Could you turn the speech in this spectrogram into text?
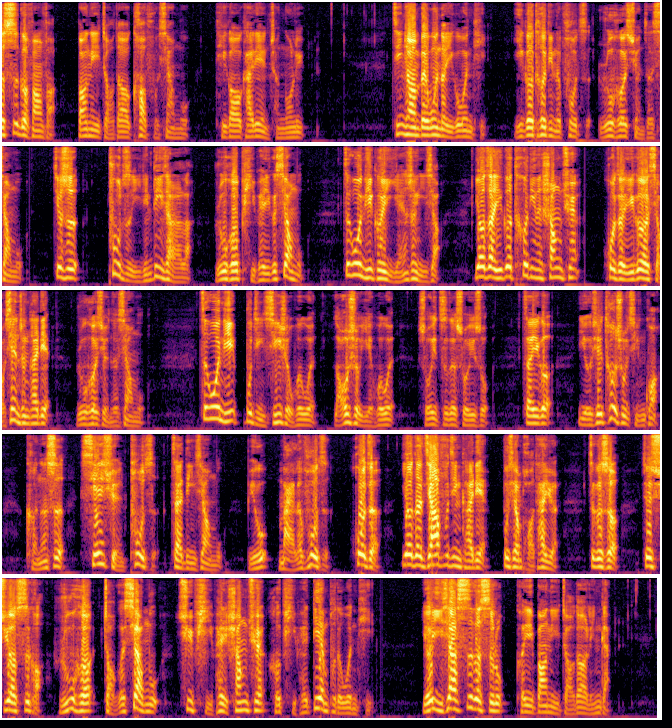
这四个方法帮你找到靠谱项目，提高开店成功率。经常被问到一个问题：一个特定的铺子如何选择项目？就是铺子已经定下来了，如何匹配一个项目？这个问题可以延伸一下：要在一个特定的商圈或者一个小县城开店，如何选择项目？这个问题不仅新手会问，老手也会问，所以值得说一说。再一个，有些特殊情况可能是先选铺子再定项目，比如买了铺子或者要在家附近开店，不想跑太远，这个时候就需要思考如何找个项目去匹配商圈和匹配店铺的问题。有以下四个思路可以帮你找到灵感：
